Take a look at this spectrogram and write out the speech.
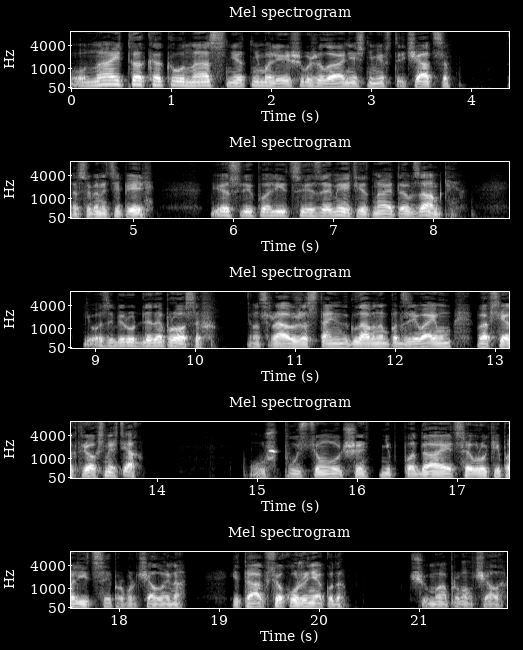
У Найта, как и у нас, нет ни малейшего желания с ними встречаться, особенно теперь. Если полиция заметит Найта в замке, его заберут для допросов, он сразу же станет главным подозреваемым во всех трех смертях. Уж пусть он лучше не попадается в руки полиции, — пробурчал война. И так все хуже некуда. Чума промолчала.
